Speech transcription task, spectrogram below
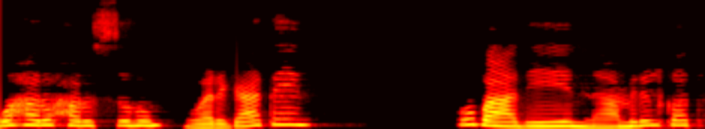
وهروح أرصهم وأرجع تاني. وبعدين نعمل القطر.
